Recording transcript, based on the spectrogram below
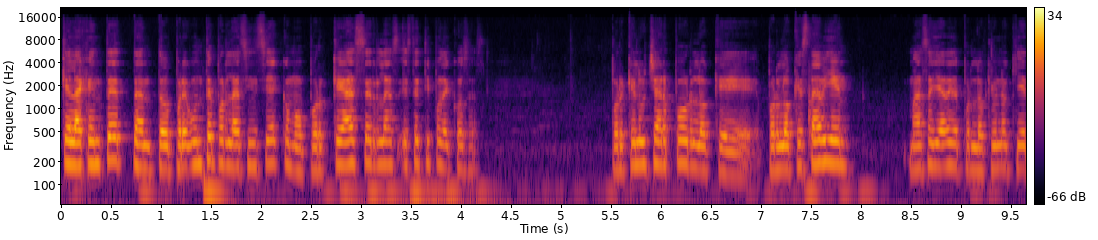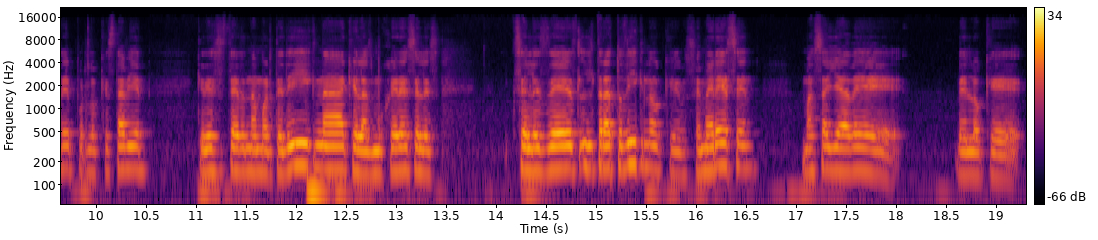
que la gente tanto pregunte por la ciencia como por qué hacerlas, este tipo de cosas. ¿Por qué luchar por lo que, por lo que está bien? Más allá de por lo que uno quiere, por lo que está bien. Que usted una muerte digna, que las mujeres se les, se les dé el trato digno que se merecen. Más allá de, de lo que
